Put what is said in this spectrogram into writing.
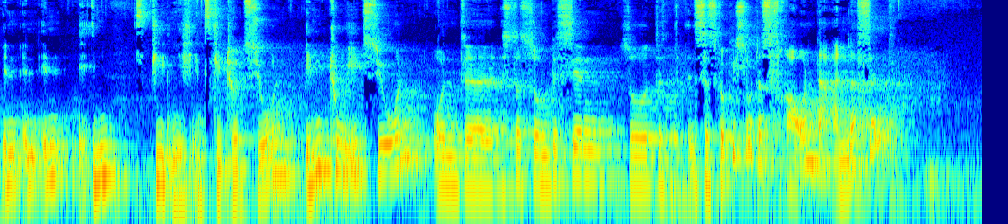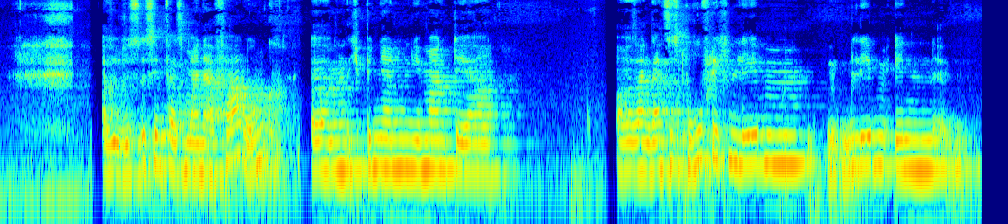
in, in, in, in, nicht Institution, Intuition? Und äh, ist das so ein bisschen so, das, ist es wirklich so, dass Frauen da anders sind? Also das ist jedenfalls meine Erfahrung. Ähm, ich bin ja nun jemand, der sein ganzes beruflichen Leben, Leben in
